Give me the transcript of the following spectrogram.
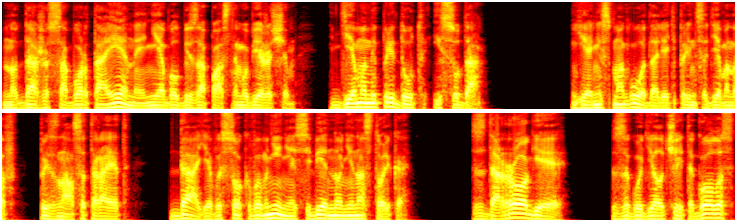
Но даже собор Таэны не был безопасным убежищем. Демоны придут и сюда. «Я не смогу одолеть принца демонов», — признался Тараэт. «Да, я высокого мнения о себе, но не настолько». «С дороги!» Загудел чей-то голос,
